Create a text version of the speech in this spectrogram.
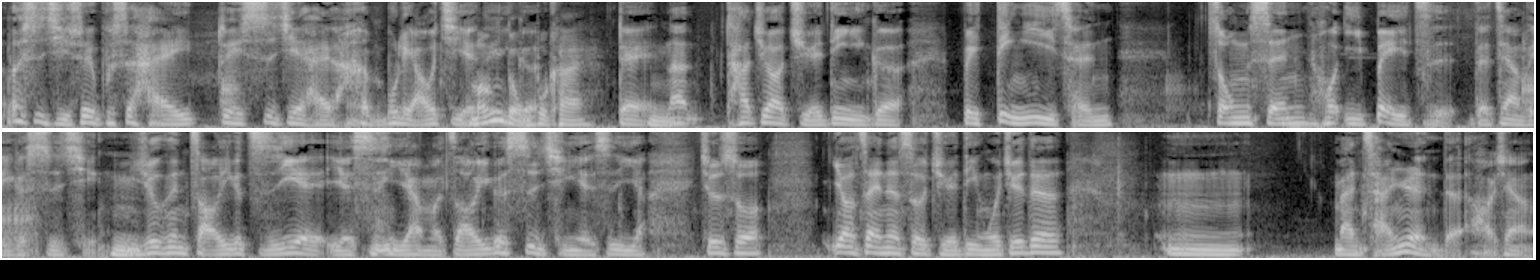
二十几岁不是还对世界还很不了解，懵懂不开。对，那他就要决定一个被定义成。终身或一辈子的这样的一个事情，你就跟找一个职业也是一样嘛，找一个事情也是一样，就是说要在那时候决定。我觉得，嗯，蛮残忍的，好像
